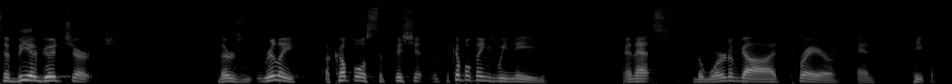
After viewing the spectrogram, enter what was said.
to be a good church, there's really a couple of sufficient, a couple things we need, and that's the Word of God, prayer, and people.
